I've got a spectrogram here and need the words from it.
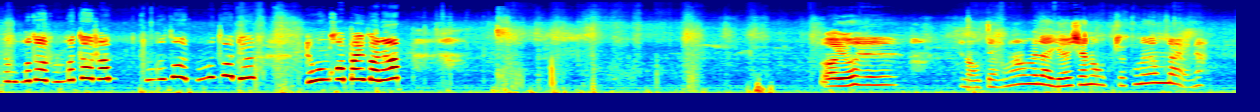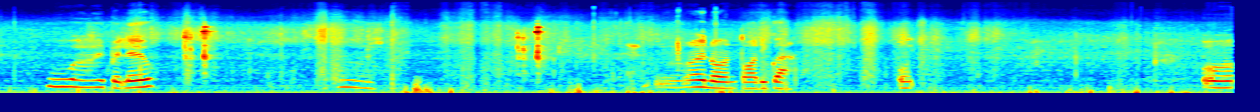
เดี๋ยวผมขอโทษผมขอโทษครับผมขอโทษผมขอโทษเดี๋ยวเดี๋ยวผมขอไปก่อนครับเอ้ยเอ้ยฉันออกจากน้ำไม่ได้ยายฉันออกจากน้ำได้นะว้ายไปเร็วเฮ้ยเอ้ยนอนต่อดีกว่า โอ้ยโอ้ย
